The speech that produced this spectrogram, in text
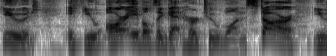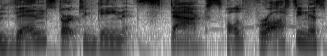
huge. If you are able to get her to one star you then start to gain stacks called frostiness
